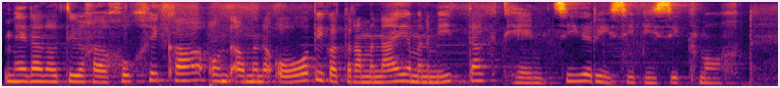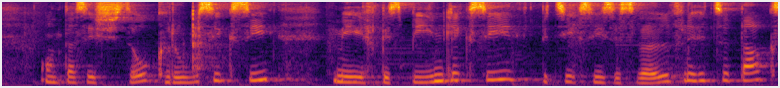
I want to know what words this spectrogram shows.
wir hatten natürlich auch Küche und an einem Abend oder an einem, an einem Mittag, die haben sie riesig busy gemacht. Und das war so grusig. Ich war das Bienchen, beziehungsweise ein Wölfchen heutzutage.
